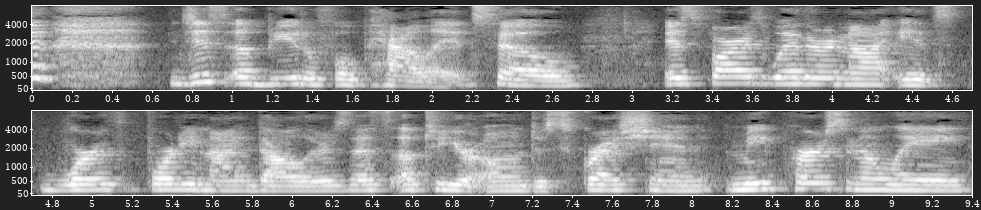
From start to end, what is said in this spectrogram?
just a beautiful palette. So as far as whether or not it's worth $49, that's up to your own discretion. Me personally,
